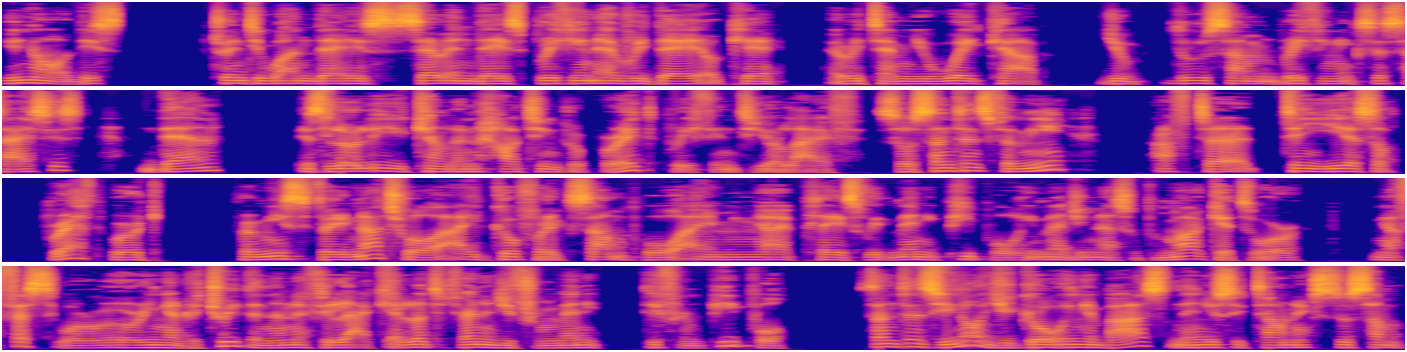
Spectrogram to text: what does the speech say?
you know, this 21 days, seven days breathing every day. Okay. Every time you wake up, you do some breathing exercises. Then slowly you can learn how to incorporate breathing into your life. So sometimes for me, after 10 years of breath work, for me, it's very natural. I go, for example, I'm in a place with many people, imagine a supermarket or a festival or in a retreat. And then I feel like a lot of energy from many different people. Sometimes, you know, you go in a bus and then you sit down next to some,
